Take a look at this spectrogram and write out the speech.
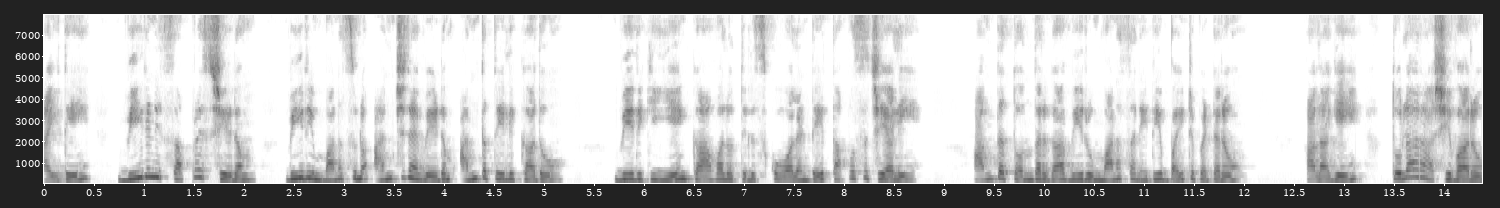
అయితే వీరిని సర్ప్రైజ్ చేయడం వీరి మనసును అంచనా వేయడం అంత తేలిక కాదు. వీరికి ఏం కావాలో తెలుసుకోవాలంటే తపస్సు చేయాలి. అంత తొందరగా వీరు మనసు అనేది బయటపెట్టరు. అలాగే తులారాశి వారు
